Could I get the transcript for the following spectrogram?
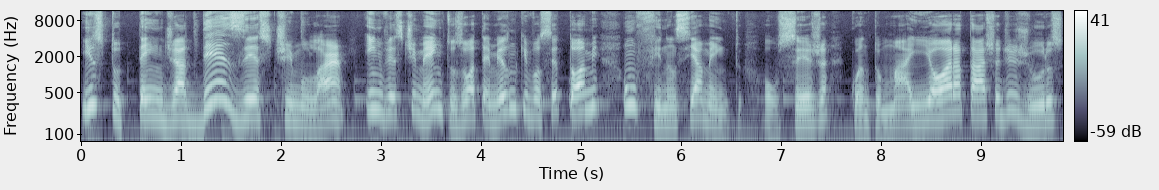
isto tende a desestimular investimentos ou até mesmo que você tome um financiamento. Ou seja, quanto maior a taxa de juros,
